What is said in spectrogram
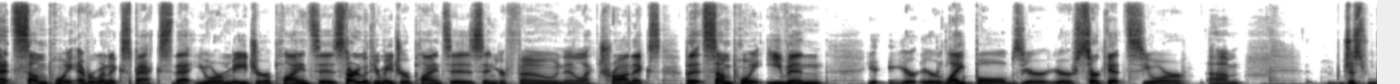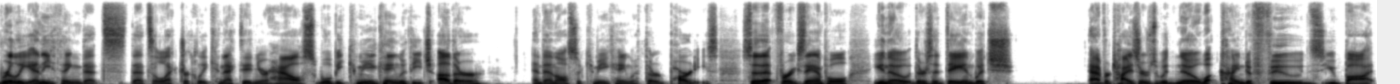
at some point, everyone expects that your major appliances, starting with your major appliances and your phone and electronics, but at some point, even your your, light bulbs, your your circuits, your um, just really anything that's that's electrically connected in your house will be communicating with each other and then also communicating with third parties. So that, for example, you know, there's a day in which advertisers would know what kind of foods you bought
